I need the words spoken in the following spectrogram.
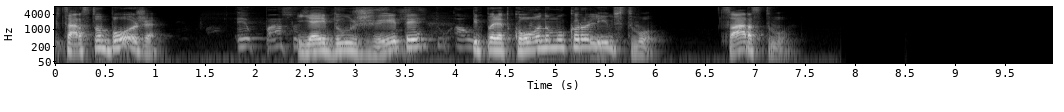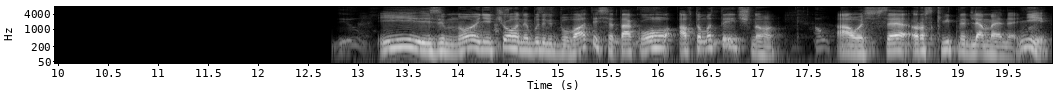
в Царство Боже. Я йду жити підпорядкованому королівству, царству. І зі мною нічого не буде відбуватися такого автоматичного. А ось все розквітне для мене. Ні,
